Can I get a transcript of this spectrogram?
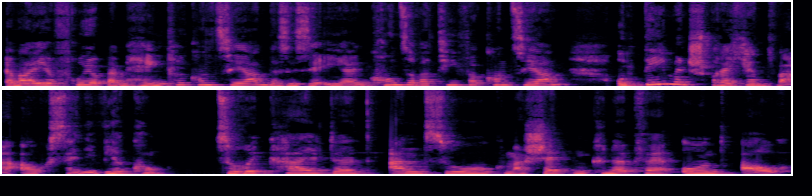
Er war ja früher beim Henkel-Konzern, das ist ja eher ein konservativer Konzern und dementsprechend war auch seine Wirkung. Zurückhaltend, Anzug, Maschettenknöpfe und auch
